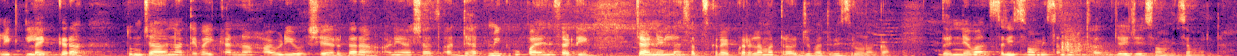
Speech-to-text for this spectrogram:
एक लाईक करा. तुमच्या नातेवाईकांना हा व्हिडिओ शेअर करा आणि अशाच आध्यात्मिक उपायांसाठी चॅनेलला सबस्क्राईब करायला मात्र अजिबात विसरू नका. धन्यवाद. श्री स्वामी समर्थ. जय जय स्वामी समर्थ.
